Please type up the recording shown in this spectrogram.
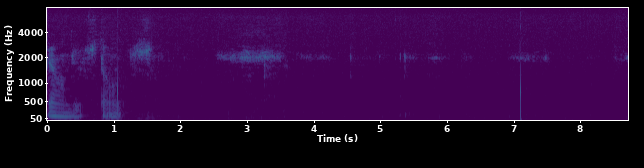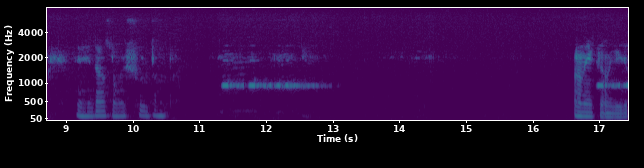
Devam diyoruz. Tamam. Ee, daha sonra şuradan ana ekrana gelip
